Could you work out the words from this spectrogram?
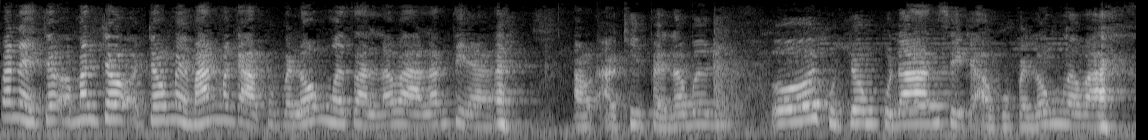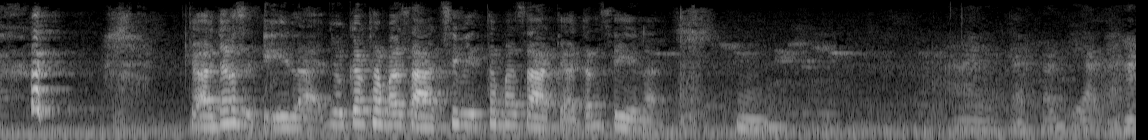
มันไหนเจามันเจาจมไม่มันมันก็เอากูไปลงมือสั่นแล้วว่าลังเทีย เอาเอาคลิปไปแล้วเบิ้งโอ้ยกูจมกูด้านสิก็เอากูไปลงแล้วว่าก็เอาจังสีละอยู่กับธรรมศาสตร์ชีวิตธรรมศาสตร์ก็เอาจังสีละอืมให้แต่ตั้งเทียกับให้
